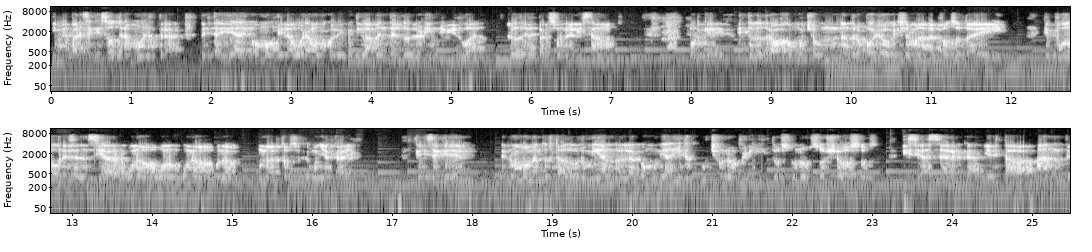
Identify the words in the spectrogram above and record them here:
Y me parece que es otra muestra de esta idea de cómo elaboramos colectivamente el dolor individual, lo despersonalizamos. Porque esto lo trabajó mucho un antropólogo que se llama Alfonso Taegui, que pudo presenciar uno, uno, uno, uno de estos uñacay que dice que él en un momento está durmiendo en la comunidad y escucha unos gritos, unos sollozos, y se acerca y estaba ante,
